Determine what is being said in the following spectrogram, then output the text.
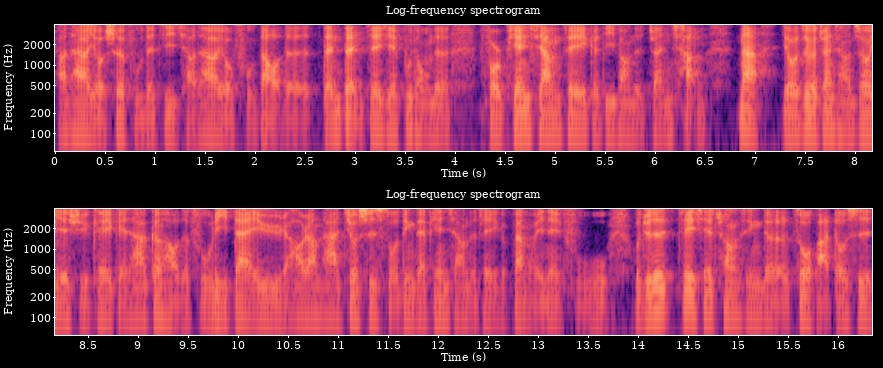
然后他要有设服的技巧，他要有辅导的等等这些不同的 for 偏乡这一个地方的专长。那有这个专长之后，也许可以给他更好的福利待遇，然后让他就是锁定在偏乡的这一个范围内服务。我觉得这些创新的做法都是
